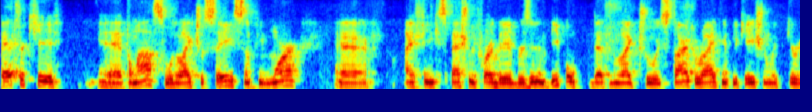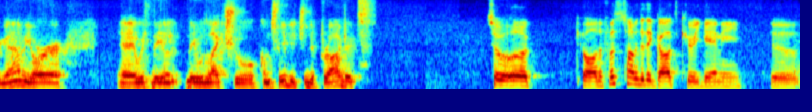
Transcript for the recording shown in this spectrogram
Patrick uh, Thomas would like to say something more. Uh, I think especially for the Brazilian people that would like to start writing application with Kirigami or uh, if they, they would like to contribute to the project. So uh, uh, the first time that I got Kirigami to,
